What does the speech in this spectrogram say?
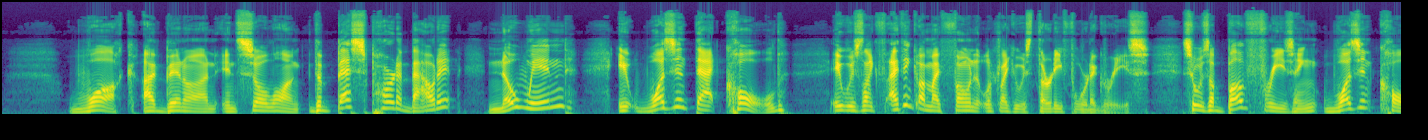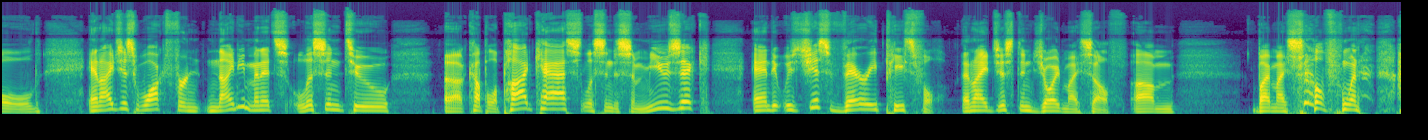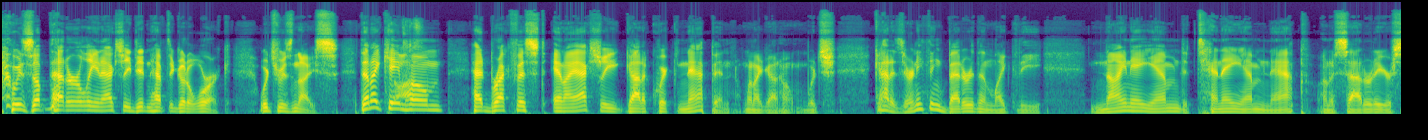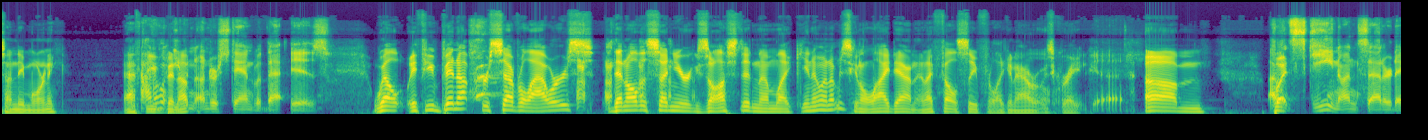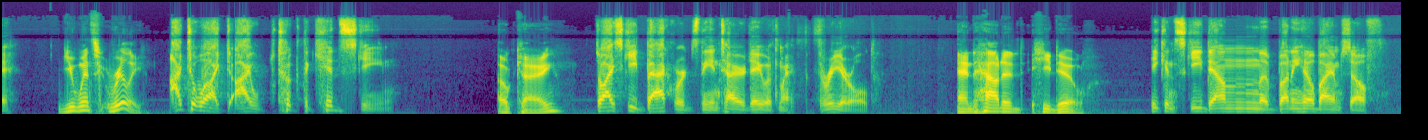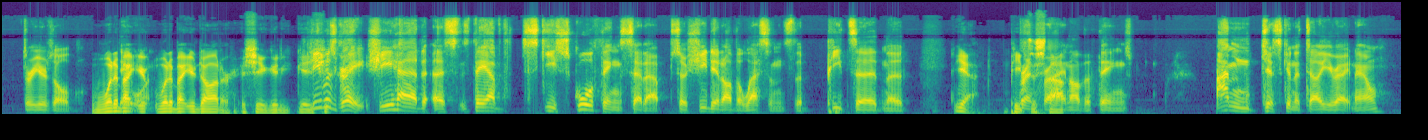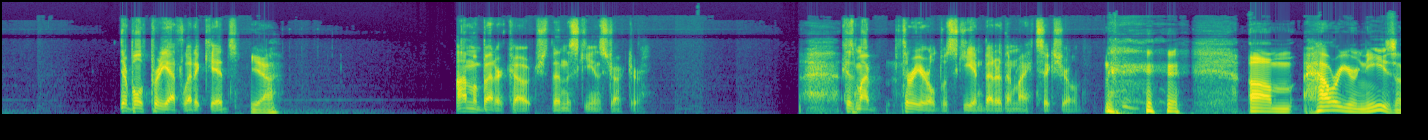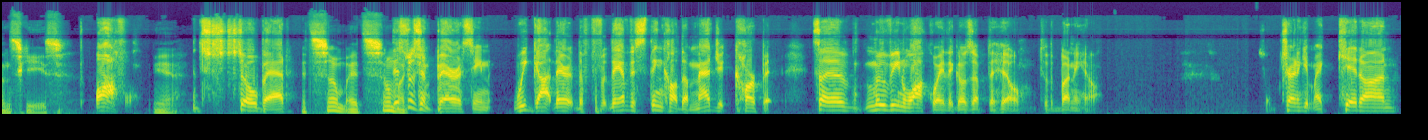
walk I've been on in so long. The best part about it, no wind. It wasn't that cold. It was like I think on my phone it looked like it was 34 degrees. So it was above freezing, wasn't cold, and I just walked for 90 minutes, listened to a couple of podcasts, listened to some music, and it was just very peaceful. And I just enjoyed myself. Um, by myself when I was up that early and actually didn't have to go to work, which was nice. Then I came awesome. home, had breakfast, and I actually got a quick nap in when I got home. Which, God, is there anything better than like the 9 a.m. to 10 a.m. nap on a Saturday or Sunday morning after you've been up? I don't understand what that is. Well, if you've been up for several hours, then all of a sudden you're exhausted, and I'm like, you know what? I'm just going to lie down, and I fell asleep for like an hour. It was great. Oh um, I went skiing on Saturday. You went really? I took well, I, I took the kids skiing. Okay. So I skied backwards the entire day with my three year old. And how did he do? He can ski down the bunny hill by himself. Three years old. What about your What about your daughter? Is she a good? She, she was great. She had a, they have ski school things set up, so she did all the lessons, the pizza and the yeah pizza French fry and all the things. I'm just gonna tell you right now, they're both pretty athletic kids. Yeah. I'm a better coach than the ski instructor. Because my three year old was skiing better than my six year old. um, how are your knees on skis? Awful. Yeah. It's so bad. It's so it's so this much. was embarrassing. We got there. The, they have this thing called the magic carpet. It's a moving walkway that goes up the hill to the bunny hill. So I'm trying to get my kid on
